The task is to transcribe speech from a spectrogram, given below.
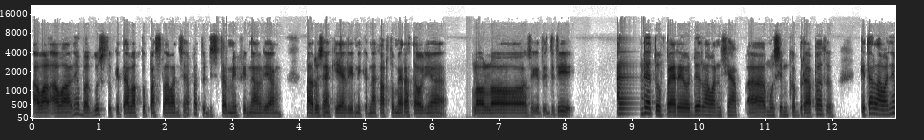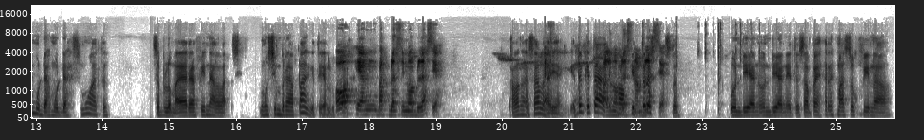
awal-awalnya bagus tuh kita waktu pas lawan siapa tuh di semifinal yang harusnya Chiellini kena kartu merah taunya lolos gitu. Jadi ada tuh periode lawan siapa musim keberapa tuh kita lawannya mudah-mudah semua tuh sebelum akhirnya final musim berapa gitu ya lupa Oh, yang 14-15 ya? kalau nggak salah ya itu kita Apa 15, hoki 16 terus ya? tuh undian-undian itu sampai akhirnya masuk final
